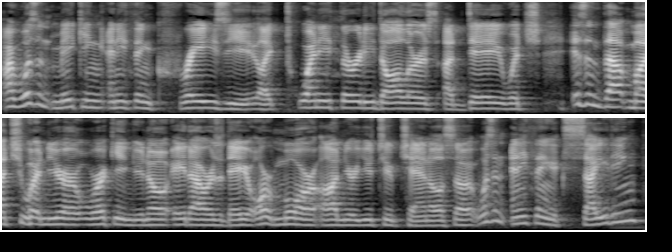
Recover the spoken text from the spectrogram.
i wasn't making anything crazy like 20 30 dollars a day which isn't that much when you're working you know eight hours a day or more on your youtube channel so it wasn't anything exciting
